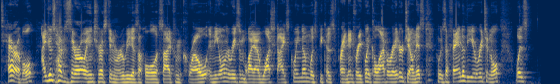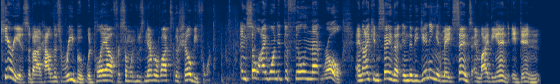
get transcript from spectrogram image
terrible. I just have zero interest in RWBY as a whole aside from Qrow, and the only reason why I watched Ice Queendom was because friend and frequent collaborator Jonas, who's a fan of the original, was curious about how this reboot would play out for someone who's never watched the show before. And so I wanted to fill in that role. And I can say that in the beginning it made sense, and by the end it didn't.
